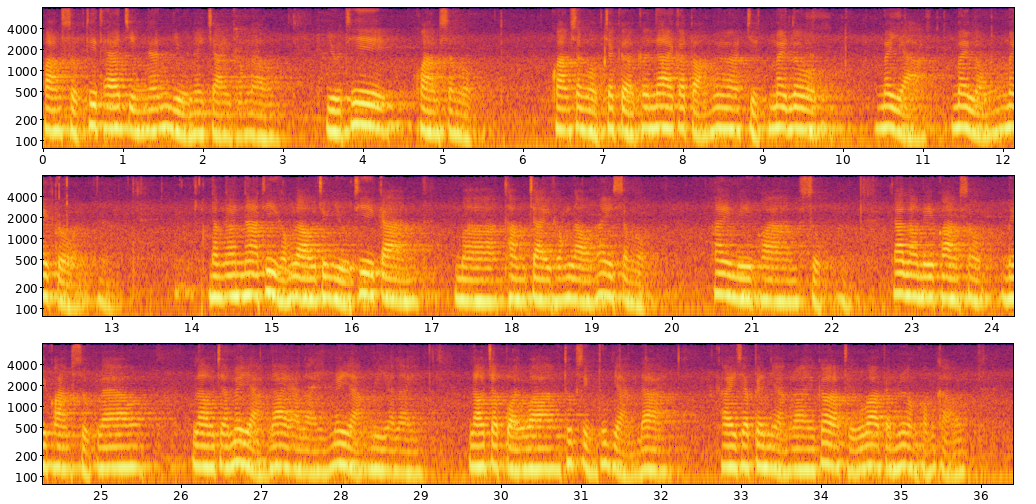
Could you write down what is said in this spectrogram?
ความสุขที่แท้จริงนั้นอยู่ในใจของเรา อยู่ที่ความสงบ ความสงบจะเกิดขึ้นได้ก็ต่อเมื่อจิตไม่โลภไม่อยาก ไม่หลงไม่โกรธ ดังนั้นหน้าที่ของเราจึงอยู่ที่การมาทำใจของเราให้สงบ ให้มีความสุข ถ้าเรามีความสุขมีความสุขแล้ว เราจะไม่อยากได้อะไร ไม่อยากมีอะไร เราจะปล่อยวางทุกสิ่งทุกอย่างได้ ใครจะเป็นอย่างไรก็ถือว่าเป็นเรื่องของเขา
